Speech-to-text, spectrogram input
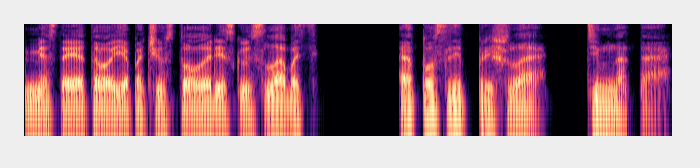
Вместо этого я почувствовал резкую слабость, а после пришла темнота.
